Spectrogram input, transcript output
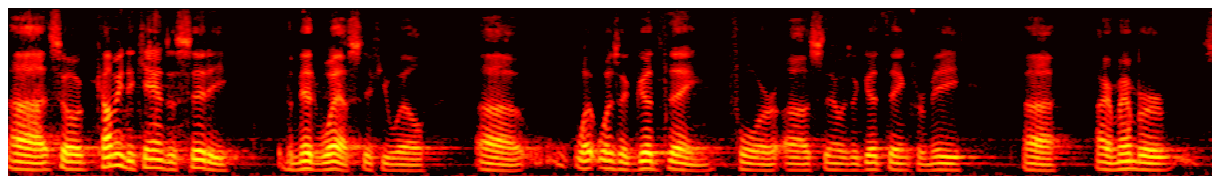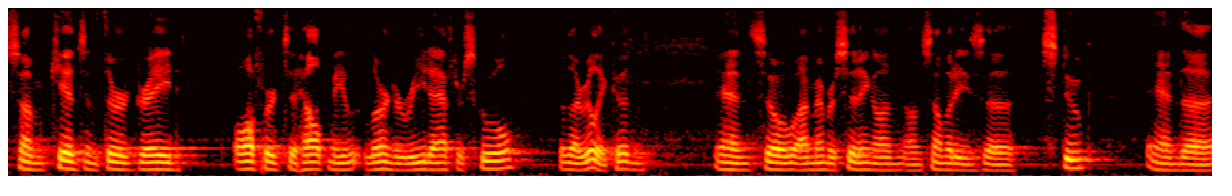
Uh, so coming to Kansas City, the Midwest, if you will, uh, what was a good thing for us, and it was a good thing for me. Uh, I remember some kids in third grade offered to help me learn to read after school because I really couldn't. And so I remember sitting on, on somebody's uh, stoop and uh,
